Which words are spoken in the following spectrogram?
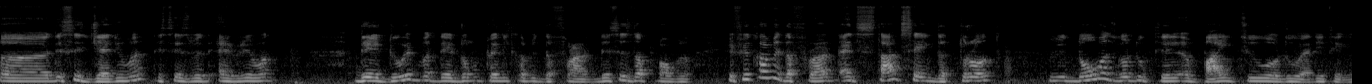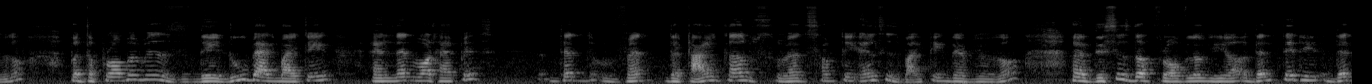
Uh, this is genuine. This is with everyone. They do it but they don't really come in the front. This is the problem. If you come in the front and start saying the truth you, no one's going to kill uh, bite you or do anything you know. But the problem is they do backbiting and then what happens then when the time comes when something else is biting them you know uh, this is the problem here. Then they then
